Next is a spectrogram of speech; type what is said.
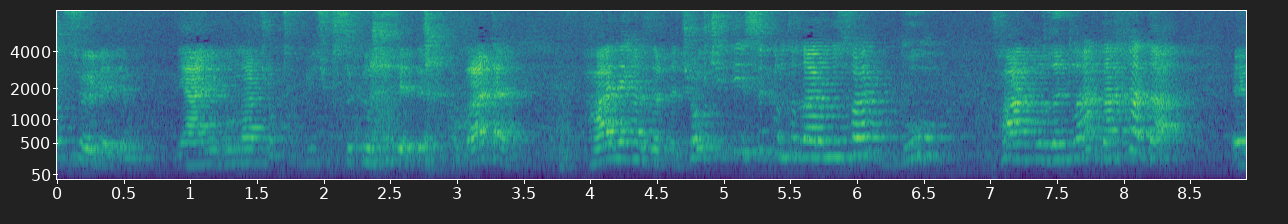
da söyledim. Yani bunlar çok büyük sıkıntı dedim. Zaten hali hazırda çok ciddi sıkıntılarımız var. Bu farklılıklar daha da e,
